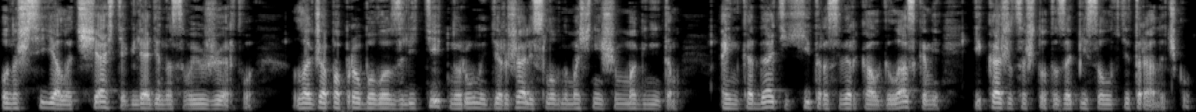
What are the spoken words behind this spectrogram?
Он аж сиял от счастья, глядя на свою жертву. Ладжа попробовала взлететь, но руны держали словно мощнейшим магнитом, а Инкадати хитро сверкал глазками и, кажется, что-то записывал в тетрадочку.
